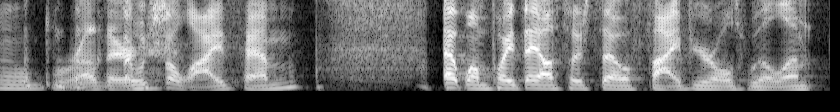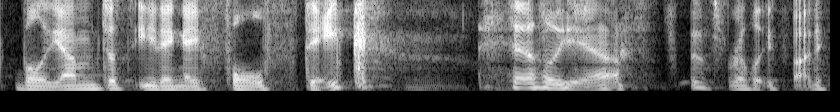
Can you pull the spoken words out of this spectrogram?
oh, like, socialize him at one point they also show five-year-old william william just eating a full steak Hell yeah. it's really funny.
